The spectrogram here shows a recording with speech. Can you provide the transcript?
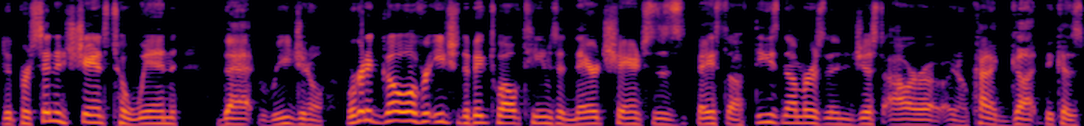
the percentage chance to win that regional. We're going to go over each of the Big 12 teams and their chances based off these numbers and just our you know kind of gut because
